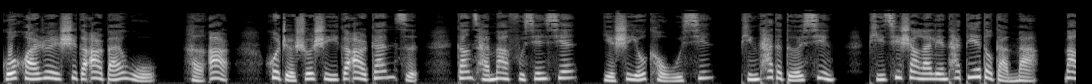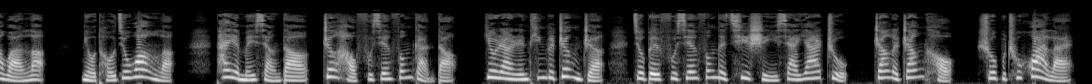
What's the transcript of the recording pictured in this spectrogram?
国华瑞是个二百五，很二，或者说是一个二杆子。刚才骂傅仙仙也是有口无心，凭他的德性，脾气上来连他爹都敢骂。骂完了，扭头就忘了。他也没想到，正好傅先锋赶到，又让人听个正着，就被傅先锋的气势一下压住，张了张口，说不出话来。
